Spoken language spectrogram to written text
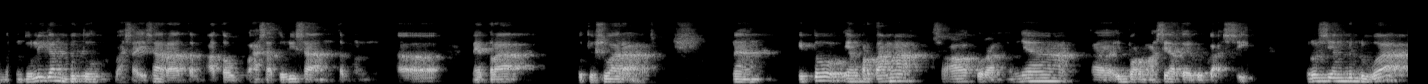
teman tuli kan butuh bahasa isyarat atau bahasa tulisan, teman uh, netra butuh suara. Nah, itu yang pertama soal kurangnya uh, informasi atau edukasi. Terus yang kedua,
